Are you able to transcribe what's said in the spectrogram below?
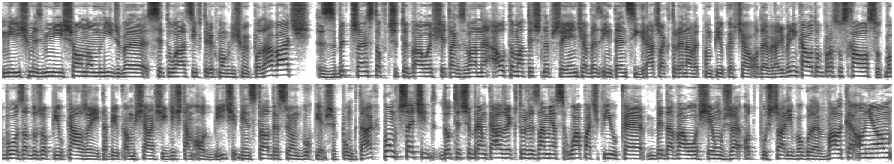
mieliśmy zmniejszoną liczbę sytuacji, w których mogliśmy podawać. Zbyt często wczytywały się tak zwane automatyczne przejęcia bez intencji gracza, który nawet tą piłkę chciał odebrać. Wynikało to po prostu z chaosu, bo było za dużo piłkarzy i ta piłka musiała się gdzieś tam odbić, więc to adresują w dwóch pierwszych punktach. Punkt trzeci dotyczy bramkarzy, którzy zamiast łapać piłkę, wydawało się, że odpuszczali w ogóle walkę o nią.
